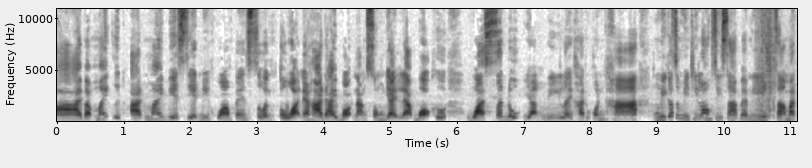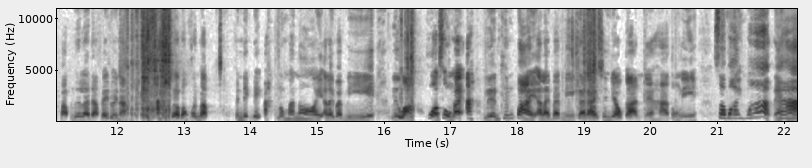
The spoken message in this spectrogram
บายแบบไม่อึดอัดไม่เบียดเสียดมีความเป็นส่วนตัวนะคะได้เบาะหนังทรงใหญ่และเบาะคือวัสดุอย่างดีเลยค่ะทุกคนขาตรงนี้ก็จะมีที่รองศีรษะแบบนี้สามารถปรับเลื่อนระดับได้ด้วยนะอะเผื่อบางคนแบบ เป็นเด็กๆอะลงมาหน่อยอะไรแบบนี้ หรือว่าหัวสูงหน่อยอะเลื่อนขึ้นไปอะไรแบบนี้ก็ได้เช่นเดียวกันนะคะตรงนี้สบายมากนะคะ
